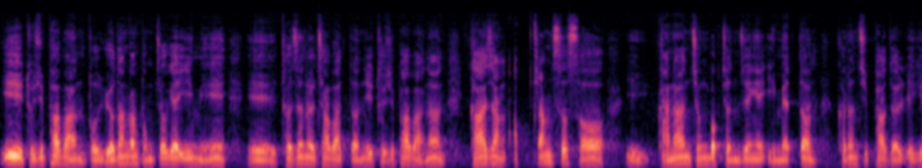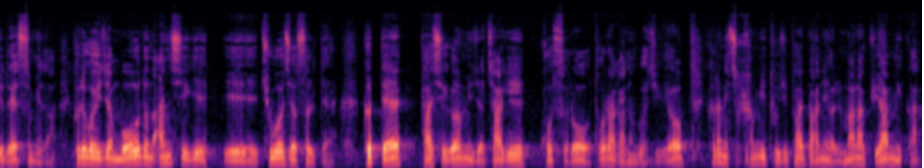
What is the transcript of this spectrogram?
이두 지파 반, 도- 요단강 동쪽에 이미 이 터전을 잡았던 이두 지파 반은 가장 앞장서서 이 가나안 정복 전쟁에 임했던 그런 지파들이기도 했습니다. 그리고 이제 모든 안식이 이 주어졌을 때, 그때 다시금 이제 자기 곳으로 돌아가는 거지요. 그러니 참 이 두 지파 반이 얼마나 귀합니까?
